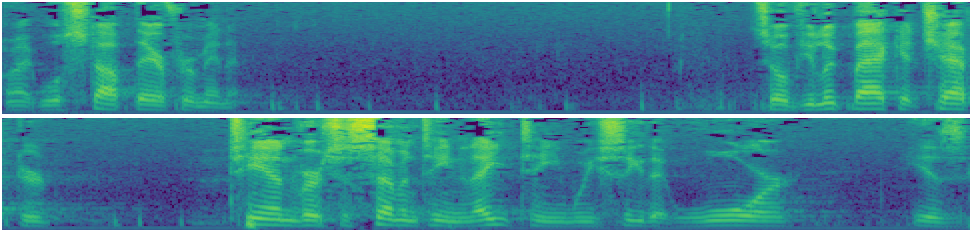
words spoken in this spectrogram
All right, we'll stop there for a minute. So if you look back at chapter 10 verses 17 and 18, we see that war is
